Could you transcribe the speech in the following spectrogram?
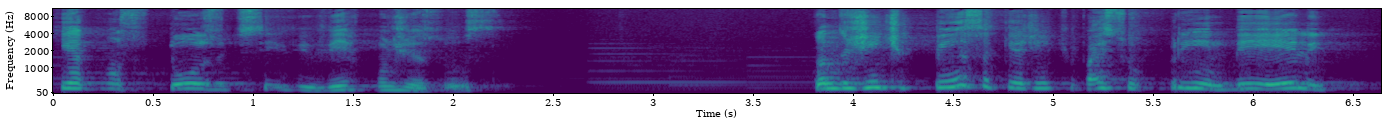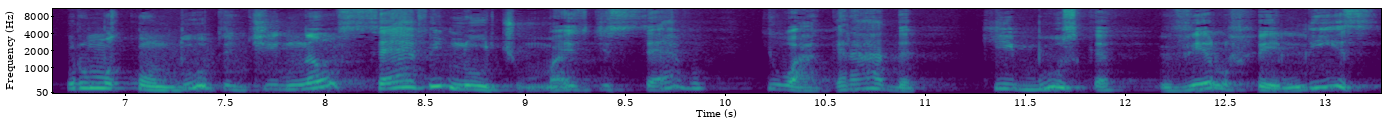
que é gostoso de se viver com Jesus. Quando a gente pensa que a gente vai surpreender ele por uma conduta de não servo inútil, mas de servo que o agrada, que busca vê-lo feliz,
